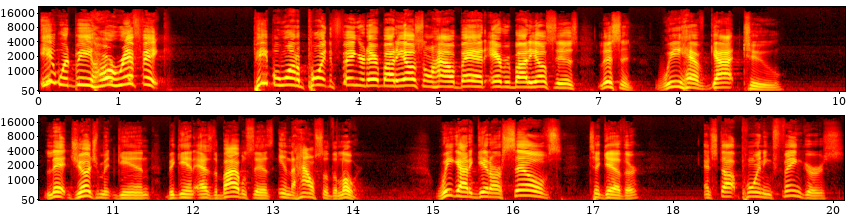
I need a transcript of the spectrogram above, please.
It would be horrific. People want to point the finger at everybody else on how bad everybody else is. Listen, we have got to let judgment begin, begin, as the Bible says, in the house of the Lord we got to get ourselves together and stop pointing fingers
